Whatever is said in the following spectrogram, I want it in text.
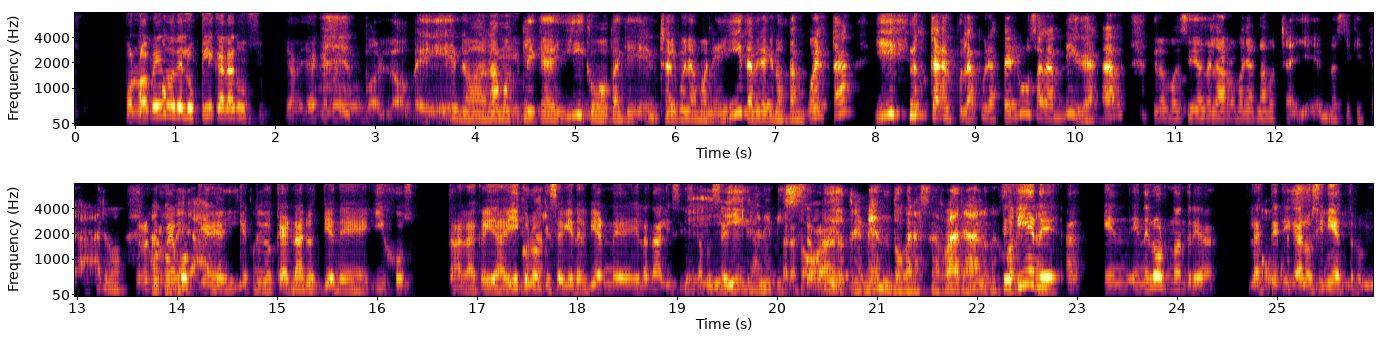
por lo menos denle un clic al anuncio. Ya, ya que no. por lo menos hagamos Sí, clic ahí como para que entre alguna monedita, mira que nos dan vuelta y nos caen las puras pelusas, las migas, ¿ah? de los bolsillos de la ropa que andamos trayendo. Así que claro, recordemos que, ahí, que pues. Estudios Cadenarios tiene hijos. Está la caída de Ícaro, que se viene el viernes el análisis. la sí, gran para episodio, tremendo para cerrar, ¿ah? lo Se mejor. viene ah, en, en el horno, Andrea, la Oh, estética de los sí. siniestros.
